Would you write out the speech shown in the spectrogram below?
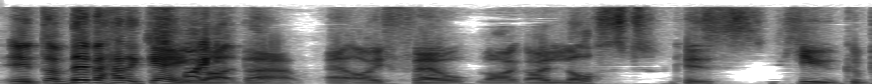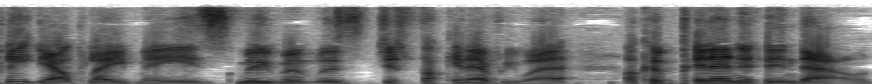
it, I've never had a game Wait. like that where I felt like I lost because Hugh completely outplayed me. His movement was just fucking everywhere. I couldn't pin anything down,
